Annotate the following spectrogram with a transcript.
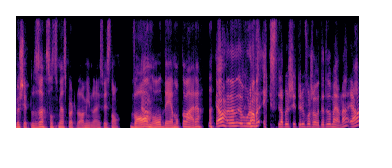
beskyttelse, sånn som jeg spurte deg om innledningsvis nå. Hva Ja. nå det måtte være. ja. eh, Hvordan ekstra beskytter du for så vidt et domene? Ja.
